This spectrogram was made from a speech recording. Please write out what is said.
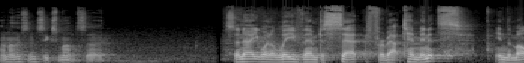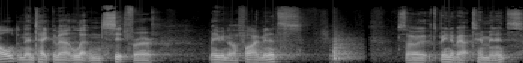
I've known this in six months, so So now you want to leave them to set for about 10 minutes in the mold and then take them out and let them sit for maybe another 5 minutes. So it's been about 10 minutes.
